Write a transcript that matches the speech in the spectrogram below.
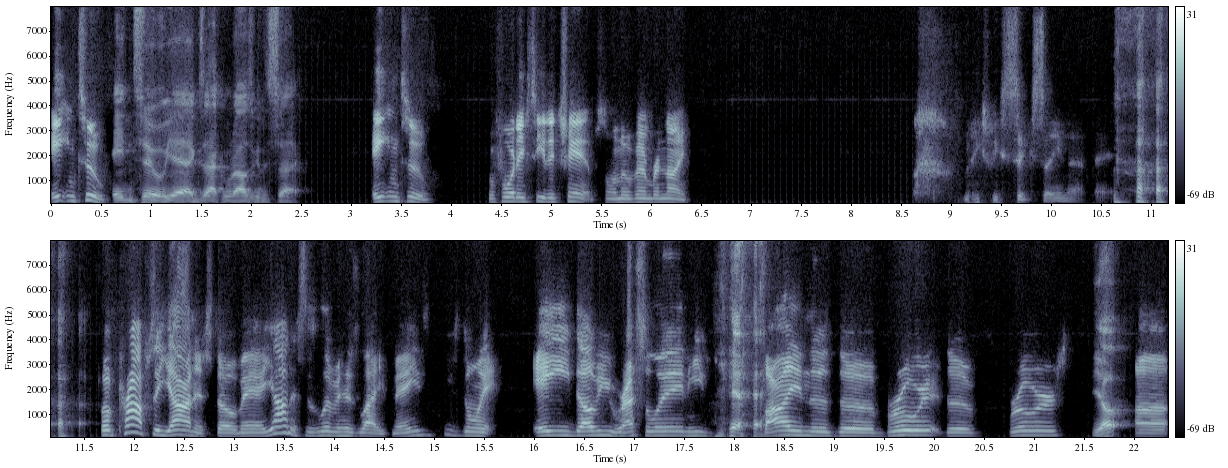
Eight and two. eight and two. Yeah, exactly what I was gonna say. Eight and two before they see the champs on November 9th. Makes me sick saying that, man. But props to Giannis though, man. Giannis is living his life, man. He's he's doing AEW wrestling. He's yeah. buying the the brewer the Brewers. Yep. Uh,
